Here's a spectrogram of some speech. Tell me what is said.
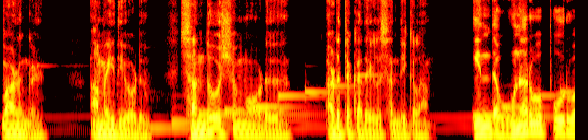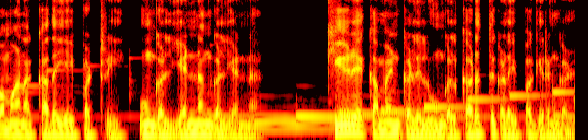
வாழுங்கள். அமைதியோடு சந்தோஷமோடு அடுத்த கதையில் சந்திக்கலாம். இந்த உணர்வு பூர்வமான கதையை பற்றி உங்கள் எண்ணங்கள் என்ன? கீழே கமெண்ட்களில் உங்கள் கருத்துக்களை பகிருங்கள்.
